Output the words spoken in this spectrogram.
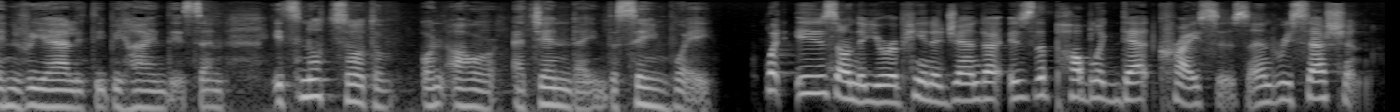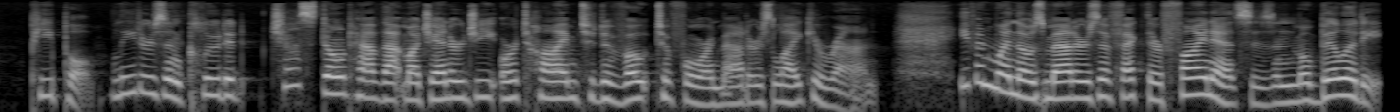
any reality behind this and it's not sort of on our agenda in the same way. What is on the European agenda is the public debt crisis and recession. People, leaders included, just don't have that much energy or time to devote to foreign matters like Iran, even when those matters affect their finances and mobility,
